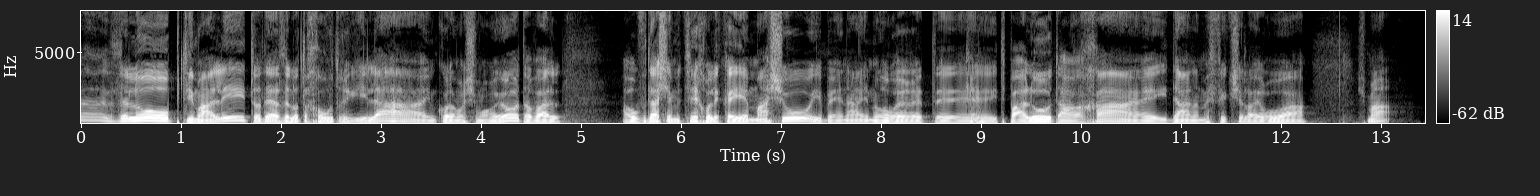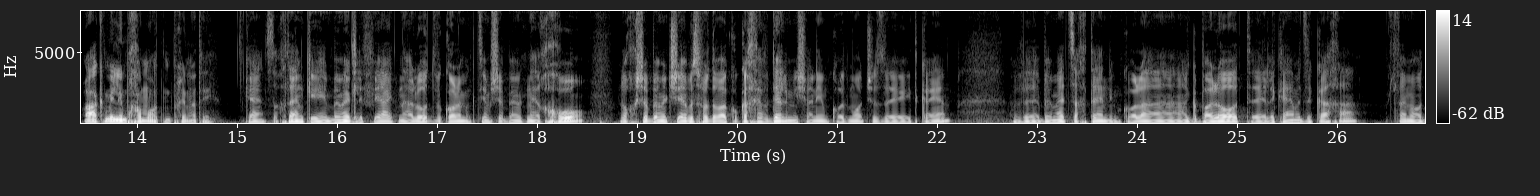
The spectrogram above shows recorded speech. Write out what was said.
אה, זה לא אופטימלי, אתה יודע, זה לא תחרות רגילה עם כל המשמעויות, אבל העובדה שהם הצליחו לקיים משהו, היא בעיניי מעוררת כן. כן. התפעלות, הערכה, עידן, המפיק של האירוע. שמע, רק מילים חמות מבחינתי. כן, סחטיין, כי באמת לפי ההתנהלות וכל המקצים שבאמת נערכו, לא חושב באמת שיהיה בסופו של דבר כל כך הבדל משנים קודמות שזה יתקיים. ובאמת סחטיין, עם כל ההגבלות, אה, לקיים את זה ככה, יפה מאוד.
